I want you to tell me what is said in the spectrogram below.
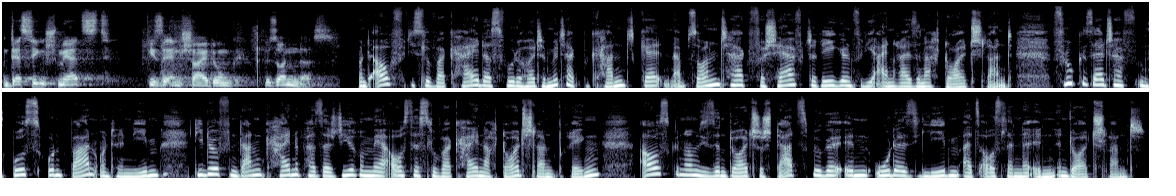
Und deswegen schmerzt diese Entscheidung besonders. Und auch für die Slowakei, das wurde heute Mittag bekannt, gelten ab Sonntag verschärfte Regeln für die Einreise nach Deutschland. Fluggesellschaften, Bus- und Bahnunternehmen, die dürfen dann keine Passagiere mehr aus der Slowakei nach Deutschland bringen. Ausgenommen, sie sind deutsche StaatsbürgerInnen oder sie leben als AusländerInnen in Deutschland.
